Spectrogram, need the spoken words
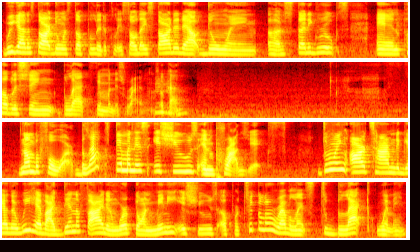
We got to start doing stuff politically. So they started out doing uh, study groups and publishing black feminist writings. Mm-hmm. Okay. Number four, black feminist issues and projects. During our time together, we have identified and worked on many issues of particular relevance to black women.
